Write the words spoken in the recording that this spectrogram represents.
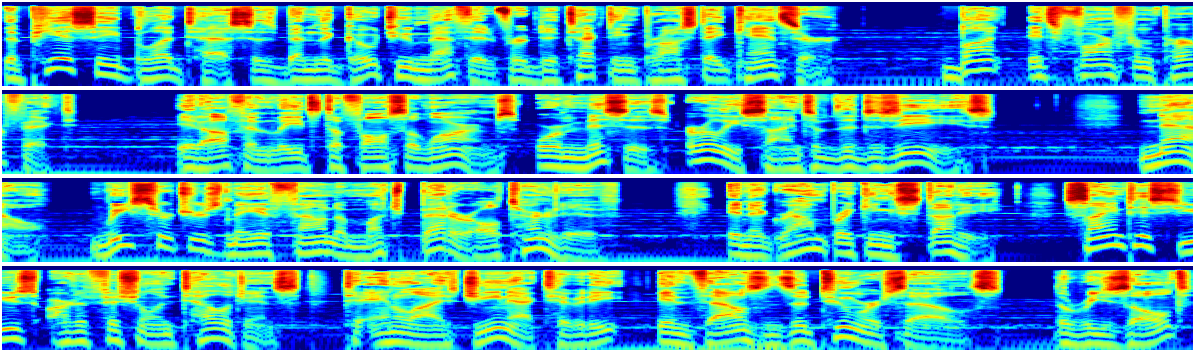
the PSA blood test has been the go-to method for detecting prostate cancer. But it's far from perfect. It often leads to false alarms or misses early signs of the disease. Now, researchers may have found a much better alternative. In a groundbreaking study, scientists used artificial intelligence to analyze gene activity in thousands of tumor cells. The result?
